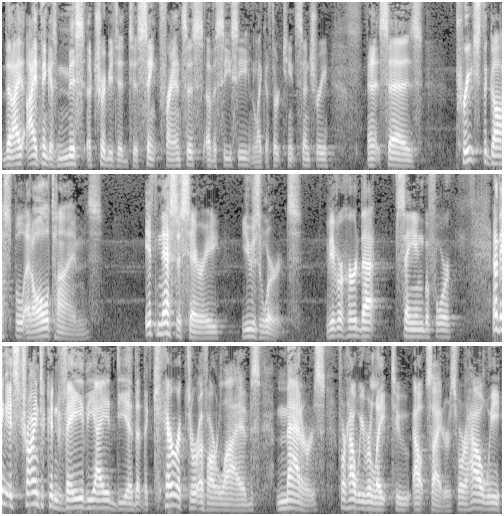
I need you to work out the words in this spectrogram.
that I, I think is misattributed to St. Francis of Assisi in like the 13th century and it says, Preach the gospel at all times. If necessary, use words. Have you ever heard that saying before? I think it's trying to convey the idea that the character of our lives matters for how we relate to outsiders, for how we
